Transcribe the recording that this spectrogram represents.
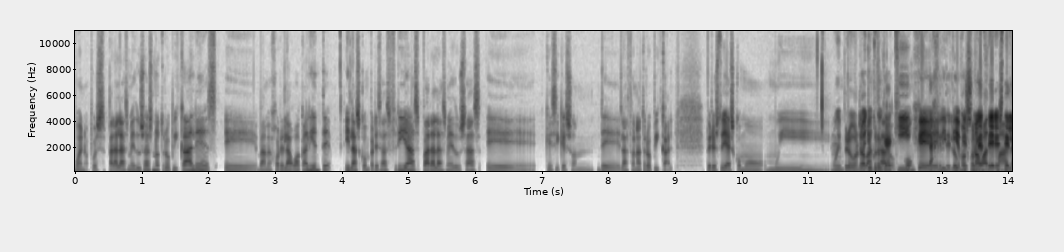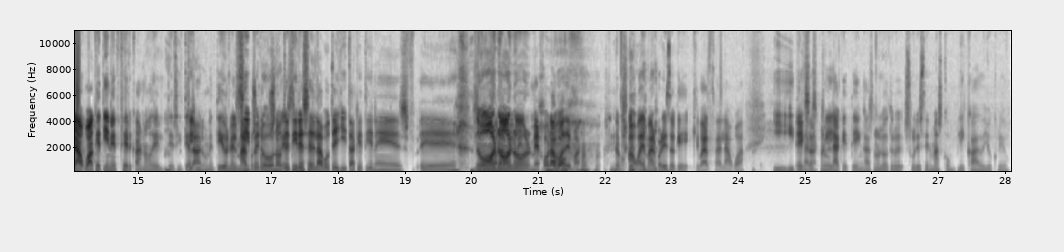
Bueno, pues para las medusas no tropicales eh, va mejor el agua caliente y las compresas frías para las medusas eh, que sí que son de la zona tropical. Pero esto ya es como muy muy pro, Yo creo que aquí con que limpiemos con agua hacer es el agua que tienes cerca, ¿no? De, si te has metido en el mar. Sí, pues pero no te tires la botellita que tienes. Eh, no, no, no. Mejor agua de mar. no, agua de mar, por eso que, vas al agua y, te la pones la que tengas, ¿no? Lo otro suele ser más complicado, yo creo.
